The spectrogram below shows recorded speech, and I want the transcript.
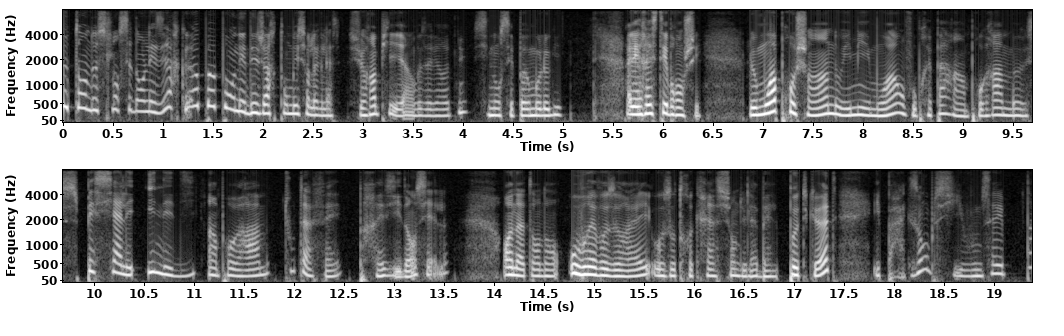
le temps de se lancer dans les airs que hop hop, on est déjà retombé sur la glace. Sur un pied, hein, vous avez retenu? Sinon, c'est pas homologué. Allez, restez branchés. Le mois prochain, Noémie et moi, on vous prépare un programme spécial et inédit, un programme tout à fait En attendant, ouvrez vos oreilles aux autres créations du label Podcut. Et par exemple, si vous ne savez pas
